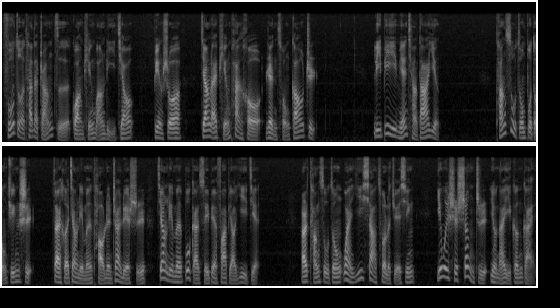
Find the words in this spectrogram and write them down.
辅佐他的长子广平王李交，并说将来平叛后任从高制。李泌勉强答应。唐肃宗不懂军事。在和将领们讨论战略时，将领们不敢随便发表意见，而唐肃宗万一下错了决心，因为是圣旨又难以更改。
